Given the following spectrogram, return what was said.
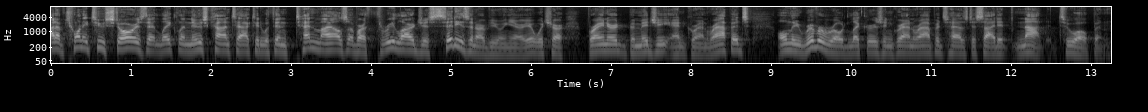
Out of 22 stores that Lakeland News contacted within 10 miles of our three largest cities in our viewing area, which are Brainerd, Bemidji, and Grand Rapids, only River Road Liquors in Grand Rapids has decided not to open.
